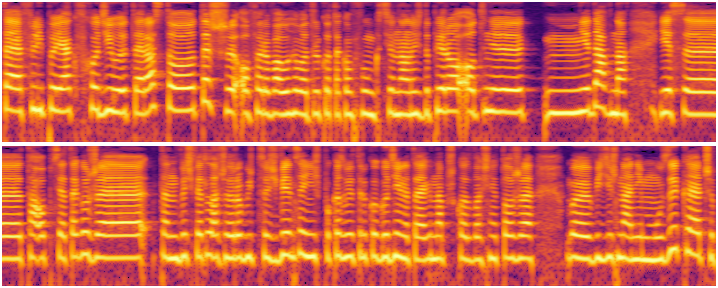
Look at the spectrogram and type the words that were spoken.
te flipy, jak wchodziły teraz, to też oferowały chyba tylko taką funkcjonalność. Dopiero od nie, niedawna jest e, ta opcja tego, że ten wyświetlacz robi coś więcej niż pokazuje tylko godzinę. Tak jak na przykład właśnie to, że e, widzisz na nim muzykę, czy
